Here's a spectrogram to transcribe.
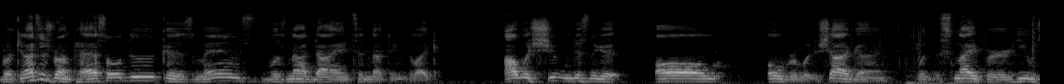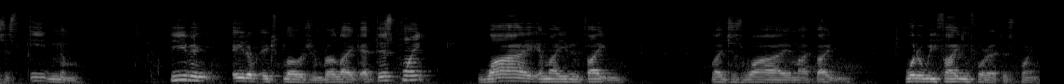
Bro, can I just run past old dude? Cause man was not dying to nothing. Like, I was shooting this nigga all over with a shotgun, with the sniper. He was just eating them. He even ate an explosion, bro. Like, at this point, why am I even fighting? Like, just why am I fighting? What are we fighting for at this point?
